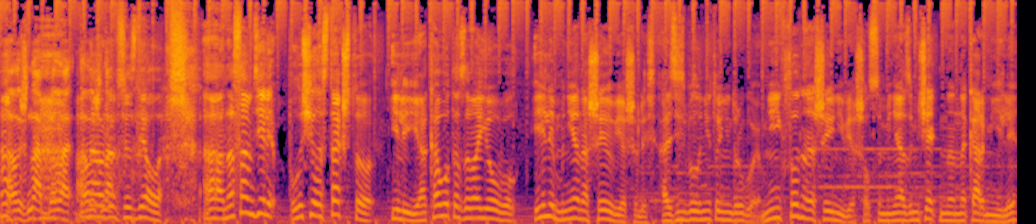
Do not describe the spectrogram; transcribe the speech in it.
должна была... Должна... Она уже все сделала. А, на самом деле, получилось так, что или я кого-то завоевывал, или мне на шею вешались. А здесь было ни то, ни другое. Мне никто на шею не вешался. Меня замечательно накормили.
